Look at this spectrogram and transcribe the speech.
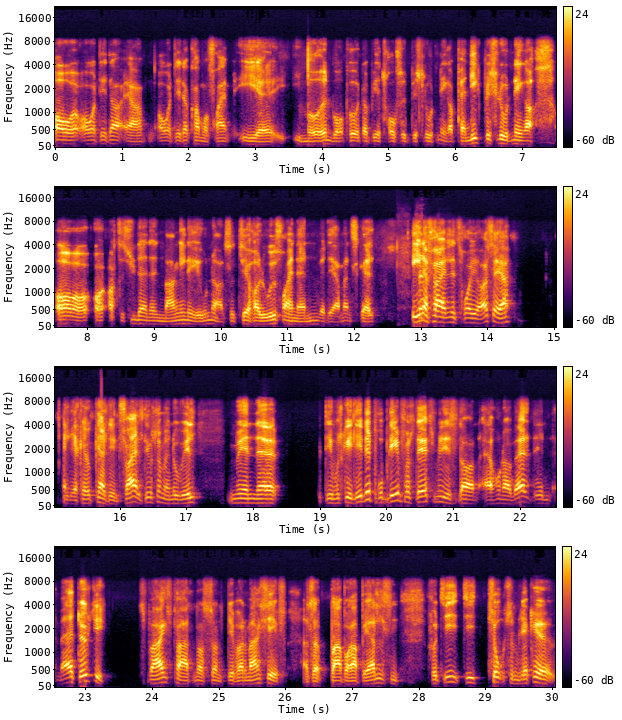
over, over, det, der er, over det, der kommer frem i, uh, i måden, hvorpå der bliver truffet beslutninger, panikbeslutninger, og, og, og til synligheden en manglende evne altså, til at holde ud fra hinanden, hvad det er, man skal. En af fejlene, tror jeg også er, eller jeg kan jo ikke kalde det en fejl, det er jo som man nu vil, men øh, det er måske lidt et problem for statsministeren, at hun har valgt en meget dygtig sparringspartner som departementchef, altså Barbara Bertelsen, fordi de to, som jeg kan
